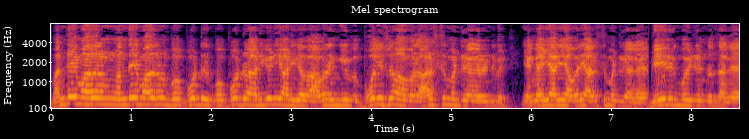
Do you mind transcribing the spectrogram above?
வந்தே மாதரம் வந்தே மாதரம் போ- போட்டு போ- போட்டு அடிக்கடி அடிக்க அவர் இங்கே போலீஸும் அவர் அரெஸ்ட் பண்ணிருக்காங்க ரெண்டு பேர். எங்க ஐயாரையும் அவரையும் அரெஸ்ட் பண்ணிருக்காங்க. ஜெயிலுக்கு போயிட்டு இருந்தாங்க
